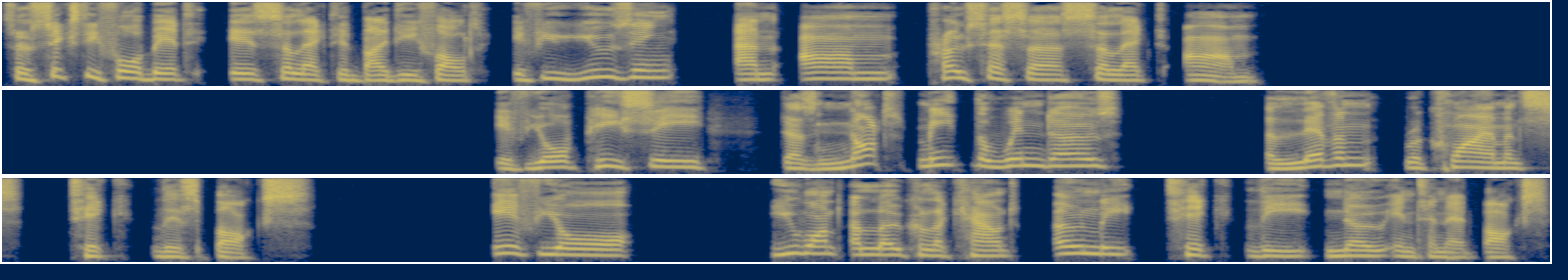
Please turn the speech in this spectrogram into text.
so 64-bit is selected by default. If you're using an ARM processor, select ARM. If your PC does not meet the Windows 11 requirements, tick this box. If your you want a local account, only tick the no internet box.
